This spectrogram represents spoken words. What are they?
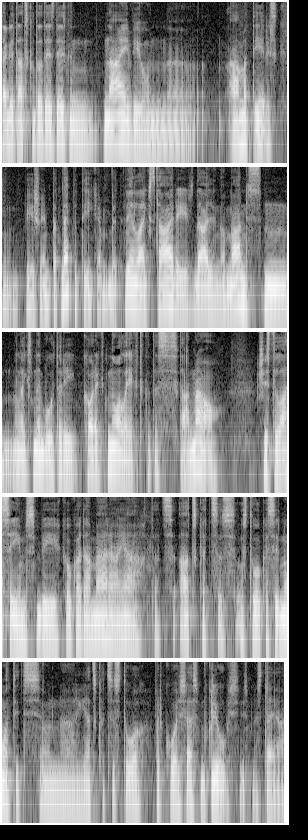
tagad skatoties, diezgan naivi un amatieriski un bieži vien pat nepatīkami, bet vienlaikus tā arī ir daļa no manis. Man liekas, nebūtu arī korekti noliegt, ka tas tā nav šis lasījums bija kaut kādā mērā jā, atskats uz, uz to, kas ir noticis, un arī atskats uz to, par ko es esmu kļuvis vismaz tajā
